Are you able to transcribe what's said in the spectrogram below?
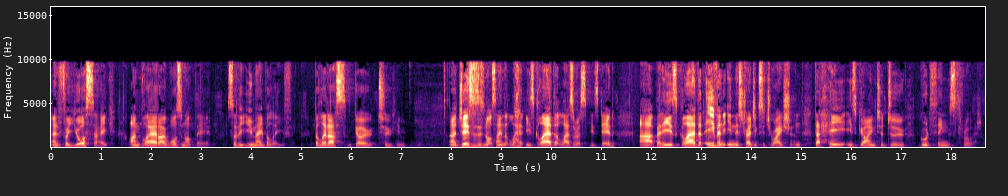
And for your sake, I'm glad I was not there, so that you may believe. But let us go to him. Uh, Jesus is not saying that La- he's glad that Lazarus is dead, uh, but he is glad that even in this tragic situation, that he is going to do good things through it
